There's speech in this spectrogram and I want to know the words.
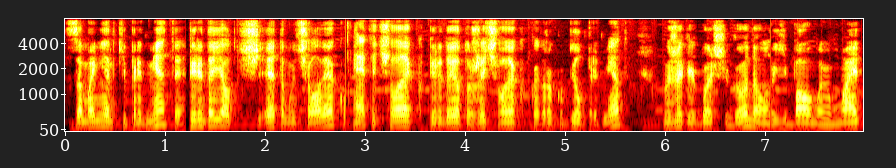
за монетки предметы, передает этому человеку, этот человек передает уже человеку, который купил предмет, уже как больше года он ебал мою мать.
